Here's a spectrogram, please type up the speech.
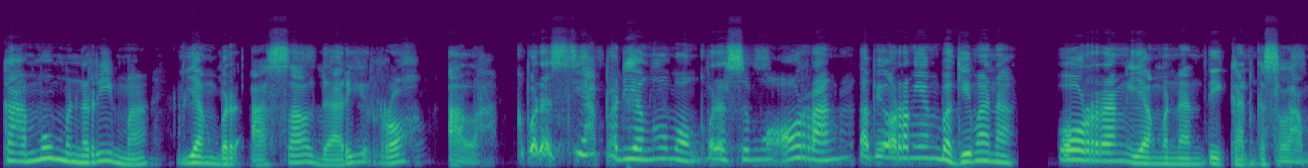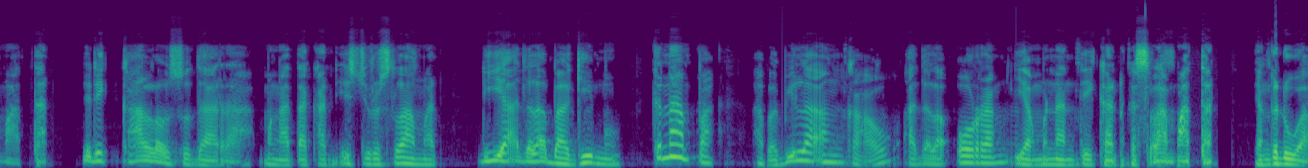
Kamu menerima yang berasal dari roh Allah. Kepada siapa dia ngomong? Kepada semua orang. Tapi orang yang bagaimana? Orang yang menantikan keselamatan. Jadi kalau saudara mengatakan Yesus Juru Selamat, dia adalah bagimu. Kenapa? Apabila engkau adalah orang yang menantikan keselamatan. Yang kedua,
